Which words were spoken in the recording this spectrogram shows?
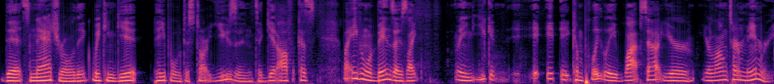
that's natural that we can get people to start using to get off. Because, like, even with benzos, like, I mean, you can it, it, it completely wipes out your your long term memory.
